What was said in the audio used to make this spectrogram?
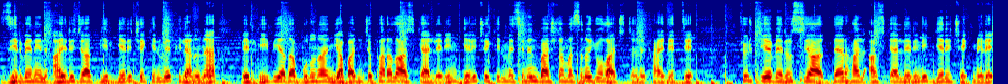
zirvenin ayrıca bir geri çekilme planına ve Libya'da bulunan yabancı paralı askerlerin geri çekilmesinin başlamasına yol açtığını kaydetti. Türkiye ve Rusya derhal askerlerini geri çekmeli.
